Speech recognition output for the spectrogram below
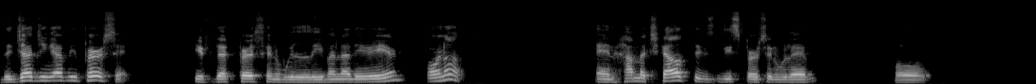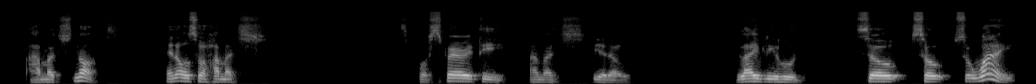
they're judging every person if that person will live another year or not. And how much health is this person will have or how much not. And also how much prosperity, how much, you know, livelihood. So so so why?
